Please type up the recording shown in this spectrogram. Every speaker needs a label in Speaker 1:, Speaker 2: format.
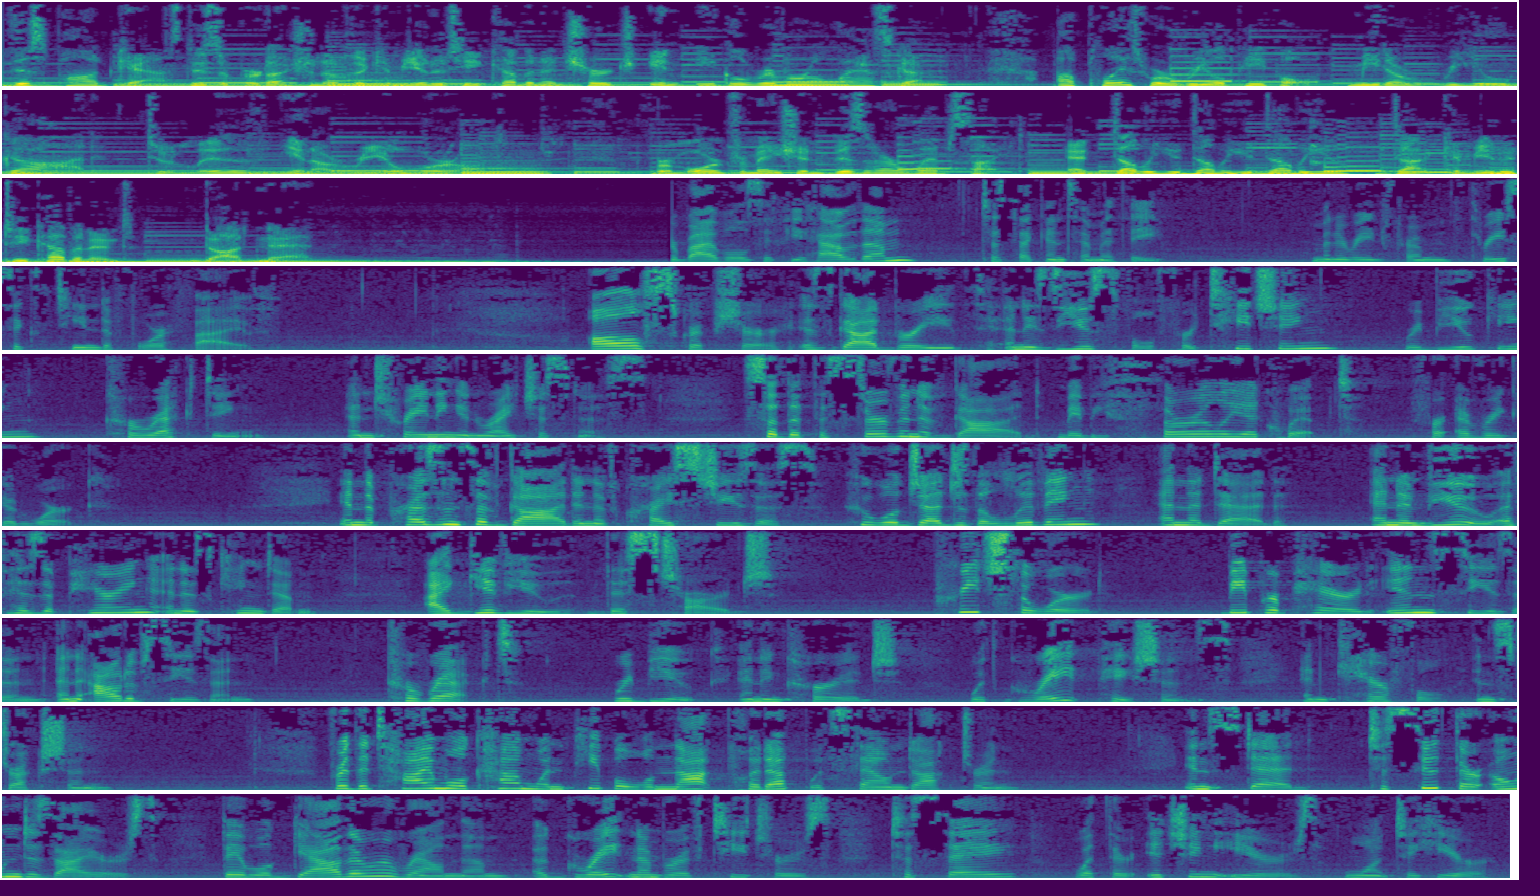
Speaker 1: This podcast is a production of the Community Covenant Church in Eagle River, Alaska. A place where real people meet a real God to live in a real world. For more information, visit our website at www.communitycovenant.net.
Speaker 2: Your Bibles, if you have them, to 2 Timothy. I'm going to read from 316 to 4 5. All scripture is God breathed and is useful for teaching, rebuking, correcting, and training in righteousness, so that the servant of God may be thoroughly equipped for every good work. In the presence of God and of Christ Jesus, who will judge the living and the dead, and in view of his appearing and his kingdom, I give you this charge. Preach the word. Be prepared in season and out of season. Correct, rebuke, and encourage with great patience and careful instruction. For the time will come when people will not put up with sound doctrine. Instead, to suit their own desires, they will gather around them a great number of teachers to say what their itching ears want to hear.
